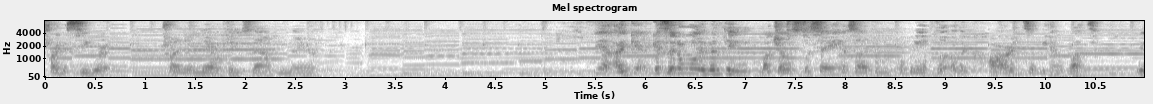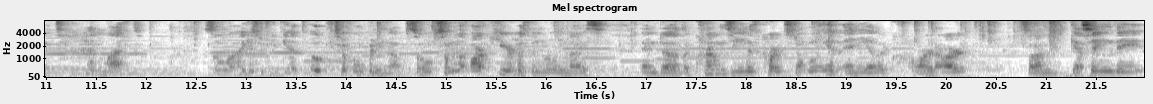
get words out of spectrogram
try to see where, try to narrow things down from there. Yeah, I guess I don't really have anything much else to say aside from opening up the other cards that we have left. We have 10 left. So uh, I guess we could get to opening up. So some of the art here has been really nice, and uh, the Crown Zenith cards don't really have any other card art. So I'm guessing they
